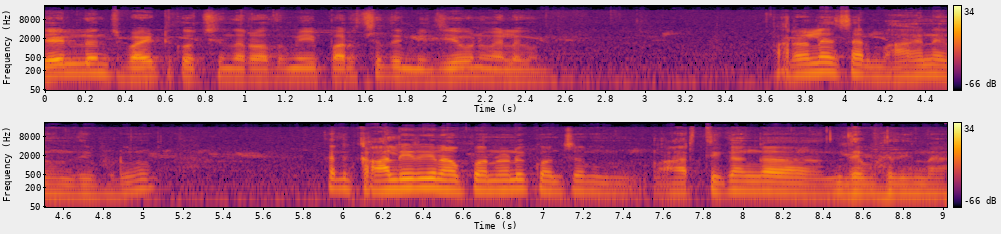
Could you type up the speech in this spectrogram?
జైలు నుంచి బయటకు వచ్చిన తర్వాత మీ పరిస్థితి మీ జీవనం ఎలాగుంది? పర్వాలేదు సార్ బాగానే ఉంది ఇప్పుడు. కానీ ఖాళీగా నా నుండి కొంచెం ఆర్థికంగా దెబ్బతిన్నా.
